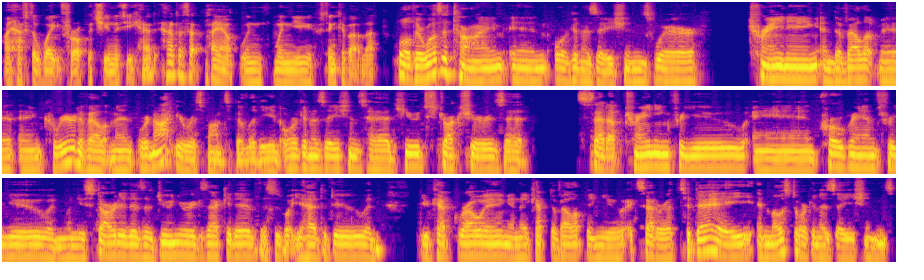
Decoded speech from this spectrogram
I have to wait for opportunity. How, how does that play out when, when you think about that? Well, there was a time in organizations where training and development and career development were not your responsibility. And organizations had huge structures that set up training for you and programs for you. And when you started as a junior executive, this is what you had to do. And you kept growing and they kept developing you, et cetera. Today, in most organizations,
